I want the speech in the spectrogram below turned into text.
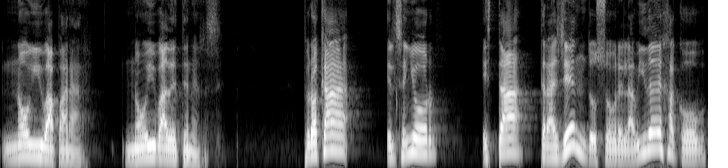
no iba a parar, no iba a detenerse. Pero acá el Señor está trayendo sobre la vida de Jacob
